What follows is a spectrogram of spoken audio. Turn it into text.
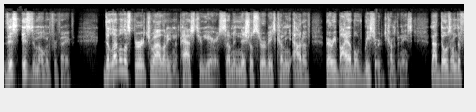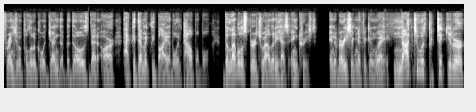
This is the moment for faith. The level of spirituality in the past two years, some initial surveys coming out of very viable research companies, not those on the fringe of a political agenda, but those that are academically viable and palpable. The level of spirituality has increased in a very significant way, not to a particular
